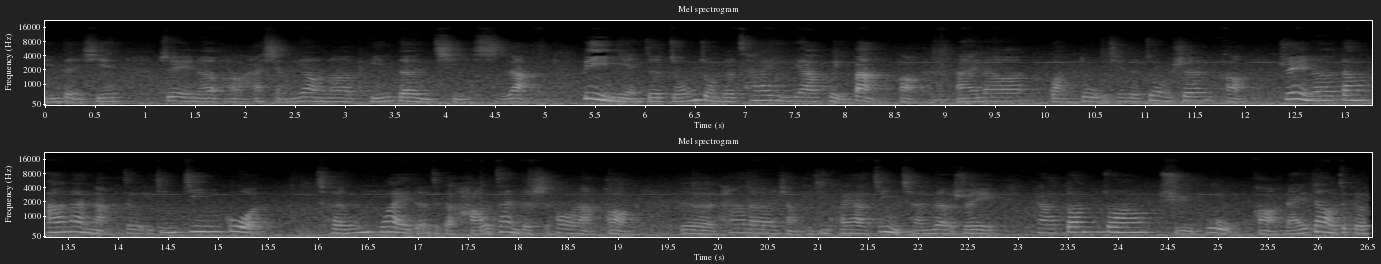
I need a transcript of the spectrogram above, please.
平等心，所以呢，哈，他想要呢平等起实啊，避免这种种的猜疑呀、诽谤啊，来呢广度一切的众生啊。所以呢，当阿难呐，这个已经经过城外的这个豪战的时候了啊，这他呢想已经快要进城了，所以。他端庄曲步啊，来到这个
